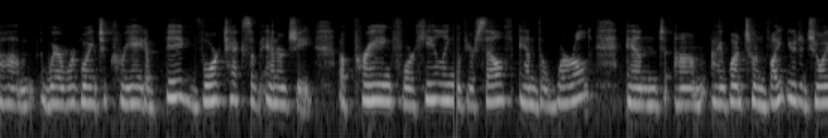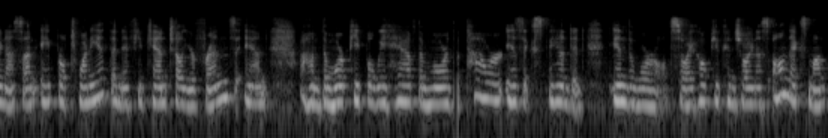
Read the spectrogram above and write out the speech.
um, where we're going to create a big vortex of energy of praying for healing of yourself and the world. And um, I want to invite you to join us on April 20th. And if you can, tell your friends. And um, the more people we have, the more the power is expanded in the world. So I hope you can join us all next month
